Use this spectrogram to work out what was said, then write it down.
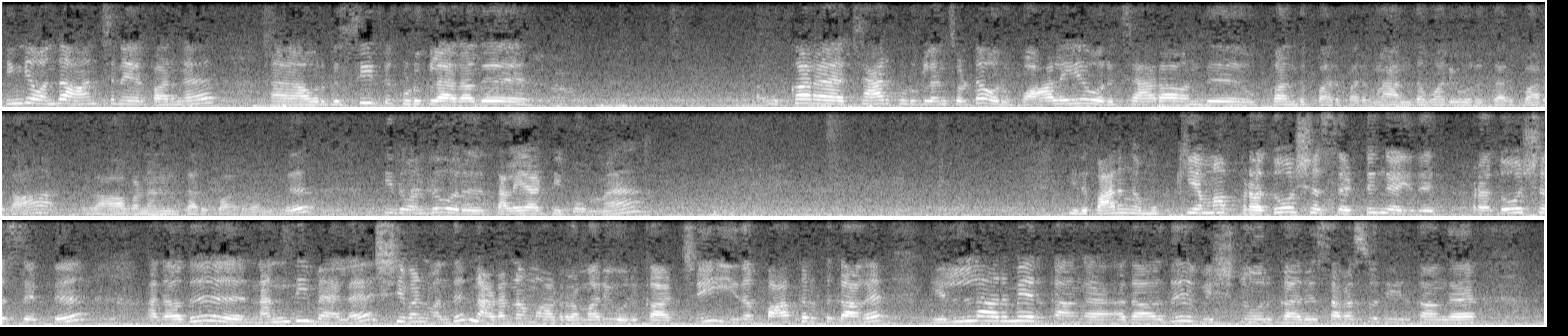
இங்க வந்து ஆஞ்சநேயர் பாருங்க. அவருக்கு சீட்டு கொடுக்கல. அதாவது உட்கார சேர் கொடுக்கலன்னு சொல்லிட்டு அவர் வாழையே ஒரு சேரா வந்து உட்கார்ந்து பாருங்களேன். அந்த மாதிரி ஒரு தர்பார் தான் ராவணன் தர்பார் வந்து. இது வந்து ஒரு தலையாட்டி பொம்மை. இது பாருங்க முக்கியமா பிரதோஷ செட்டுங்க இது. பிரதோஷ செட்டு. அதாவது நந்தி மேல சிவன் வந்து நடனம் ஆடுற மாதிரி ஒரு காட்சி. இதை பாக்குறதுக்காக எல்லாருமே இருக்காங்க. அதாவது விஷ்ணு இருக்காரு சரஸ்வதி இருக்காங்க.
